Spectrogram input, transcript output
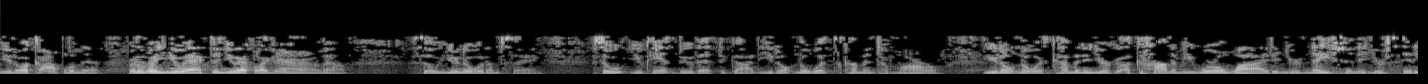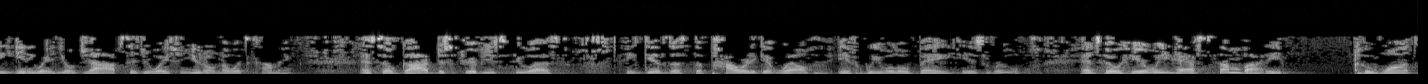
you know, a compliment for the way you act, and you act like, yeah, now. So you know what I'm saying. So you can't do that to God. You don't know what's coming tomorrow. You don't know what's coming in your economy worldwide, in your nation, in your city, anyway, in your job situation. You don't know what's coming. And so God distributes to us. He gives us the power to get wealth if we will obey His rules. And so here we have somebody who wants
